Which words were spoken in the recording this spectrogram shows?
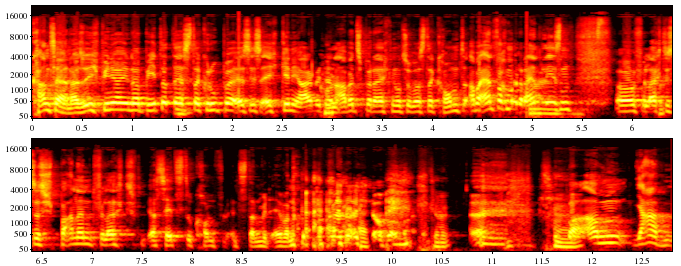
Kann sein. Also ich bin ja in der Beta-Tester-Gruppe. Es ist echt genial mit cool. den Arbeitsbereichen und sowas, da kommt. Aber einfach mal reinlesen. Uh, vielleicht ist es spannend. Vielleicht ersetzt du Confluence dann mit Evernote. Super. Um, ähm, ja,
